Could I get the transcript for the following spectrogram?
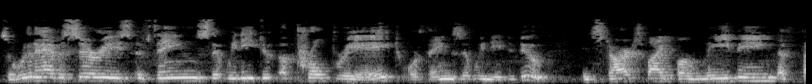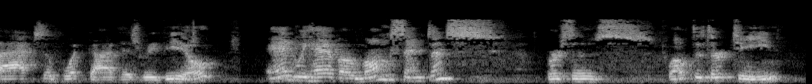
So we're going to have a series of things that we need to appropriate or things that we need to do. It starts by believing the facts of what God has revealed. And we have a long sentence, verses 12 to 13.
